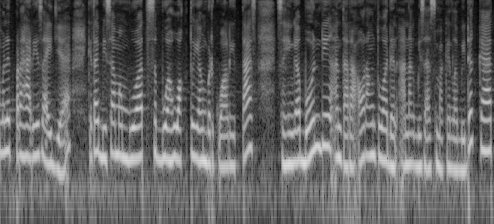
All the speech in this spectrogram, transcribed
menit per hari saja kita bisa membuat sebuah waktu yang berkualitas sehingga bonding antara orang tua dan anak bisa semakin lebih dekat.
